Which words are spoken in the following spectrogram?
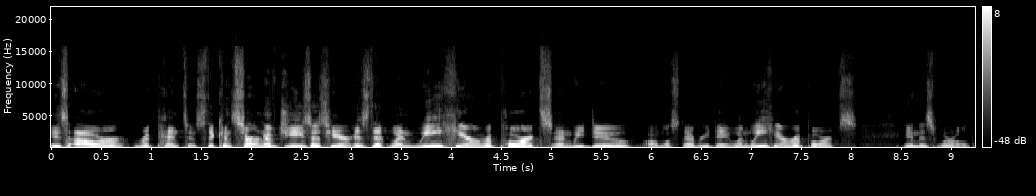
Is our repentance. The concern of Jesus here is that when we hear reports, and we do almost every day, when we hear reports in this world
